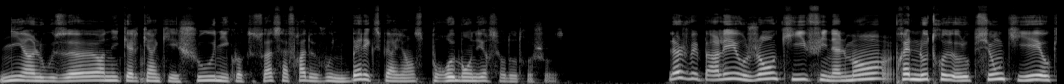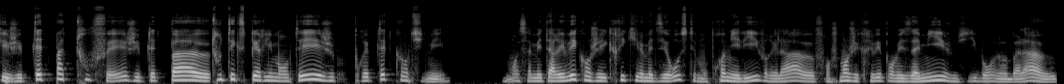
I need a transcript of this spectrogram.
ni un loser, ni quelqu'un qui échoue, ni quoi que ce soit. Ça fera de vous une belle expérience pour rebondir sur d'autres choses. Là, je vais parler aux gens qui finalement prennent l'autre option qui est OK, j'ai peut-être pas tout fait, j'ai peut-être pas euh, tout expérimenté, et je pourrais peut-être continuer. Moi, ça m'est arrivé quand j'ai écrit Kilomètre Zéro, c'était mon premier livre. Et là, euh, franchement, j'écrivais pour mes amis. Je me suis dit, bon, euh, bah là, euh,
